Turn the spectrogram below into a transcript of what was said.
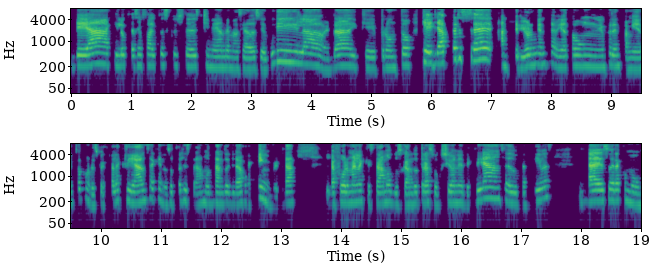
de, ah, aquí lo que hace falta es que ustedes chinean demasiado ese huila, ¿verdad? Y que pronto, que ya per se anteriormente había todo un enfrentamiento con respecto a la crianza que nosotros le estábamos dando ya a Joaquín, ¿verdad? La forma en la que estábamos buscando otras opciones de crianza, educativas, ya eso era como,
